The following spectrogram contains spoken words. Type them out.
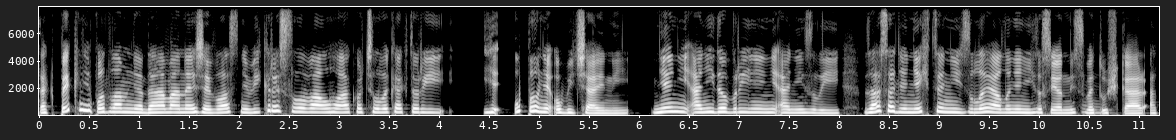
tak pekne podľa mňa dávané, že vlastne vykresloval ho ako človeka, ktorý je úplne obyčajný. Není ani dobrý, není ani zlý. V zásade nechce nič zlé, ale není to žiadny mm. svetuškár. A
